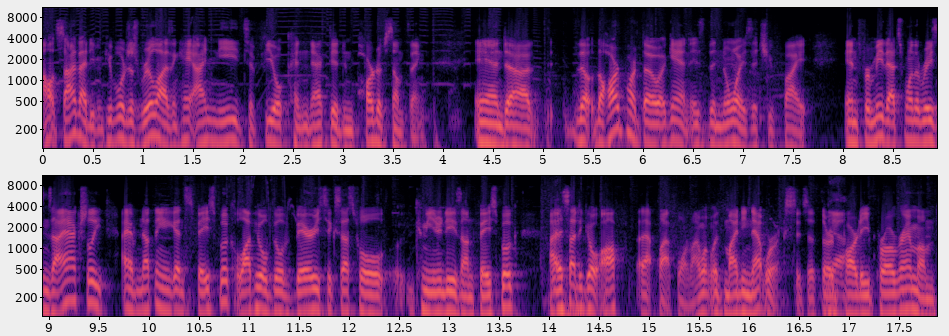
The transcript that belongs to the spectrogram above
outside that, even people are just realizing, hey, I need to feel connected and part of something. And uh, the the hard part, though, again, is the noise that you fight. And for me, that's one of the reasons I actually I have nothing against Facebook. A lot of people build very successful communities on Facebook. I decided to go off that platform. I went with Mighty Networks. It's a third Yeah. party program. I'm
